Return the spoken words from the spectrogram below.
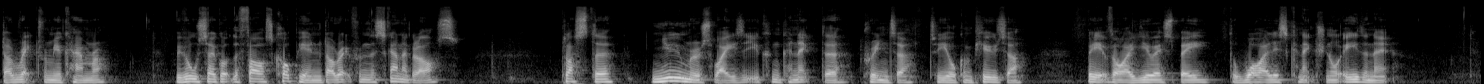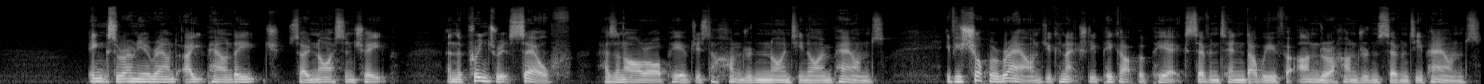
direct from your camera. We've also got the fast copying direct from the scanner glass, plus the numerous ways that you can connect the printer to your computer, be it via USB, the wireless connection or Ethernet. Inks are only around £8 each, so nice and cheap, and the printer itself has an RRP of just £199. If you shop around, you can actually pick up a PX710W for under £170.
